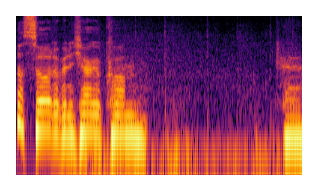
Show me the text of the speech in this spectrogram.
Ach so, da bin ich hergekommen. Okay.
